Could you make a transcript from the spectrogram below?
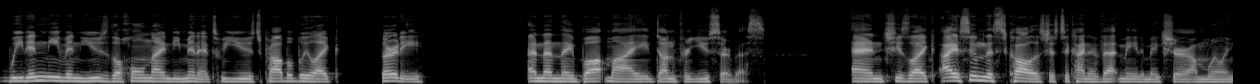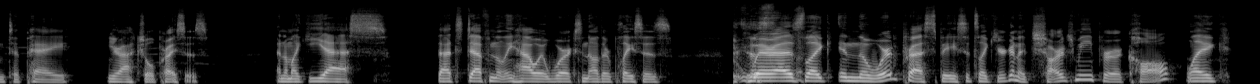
we didn't even use the whole 90 minutes. We used probably like 30. And then they bought my done for you service. And she's like, I assume this call is just to kind of vet me to make sure I'm willing to pay your actual prices. And I'm like, yes, that's definitely how it works in other places. Whereas, like in the WordPress space, it's like you're gonna charge me for a call, like.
